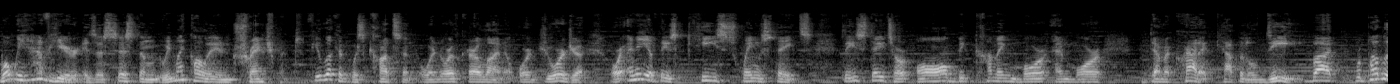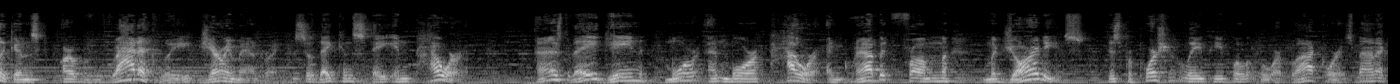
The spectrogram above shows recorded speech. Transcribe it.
What we have here is a system, we might call it entrenchment. If you look at Wisconsin or North Carolina or Georgia or any of these key swing states, these states are all becoming more and more Democratic, capital D. But Republicans are radically gerrymandering so they can stay in power. As they gain more and more power and grab it from majorities, disproportionately people who are black or Hispanic,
